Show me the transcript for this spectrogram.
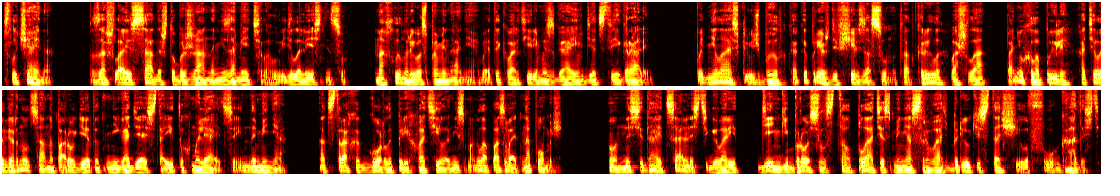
Случайно. Зашла из сада, чтобы Жанна не заметила, увидела лестницу. Нахлынули воспоминания. В этой квартире мы с Гаей в детстве играли. Поднялась, ключ был, как и прежде, в щель засунут. Открыла, вошла, Понюхала пыли, хотела вернуться, а на пороге этот негодяй стоит, ухмыляется. И на меня. От страха горло перехватило, не смогла позвать на помощь. Он наседает, сальности говорит. Деньги бросил, стал платье с меня срывать, брюки стащил. Фу, гадость.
